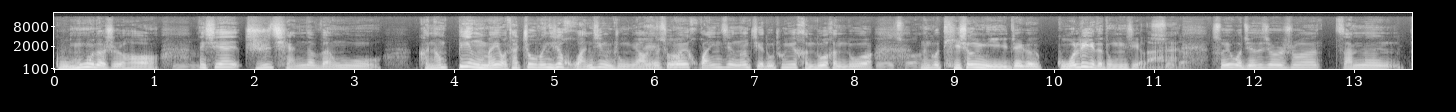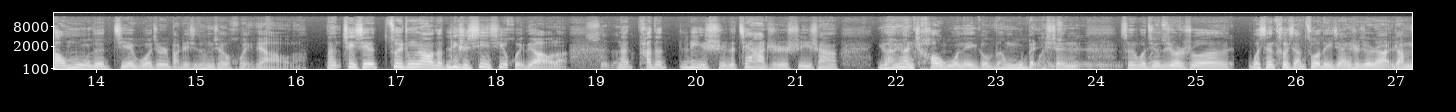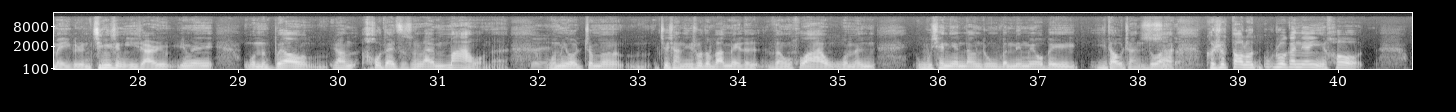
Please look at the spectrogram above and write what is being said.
古墓的时候，那些值钱的文物可能并没有它周围那些环境重要，因为周围环境能解读出你很多很多，没错，能够提升你这个国力的东西来。是的，所以我觉得就是说，咱们盗墓的结果就是把这些东西全毁掉了。那这些最重要的历史信息毁掉了，是的。那它的历史的价值实际上远远超过那个文物本身，所以我觉得就是说，我现在特想做的一件事，就是让让每个人警醒一下，因为我们不要让后代子孙来骂我们。我们有这么就像您说的完美的文化，我们五千年当中文明没有被一刀斩断，可是到了若干年以后。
